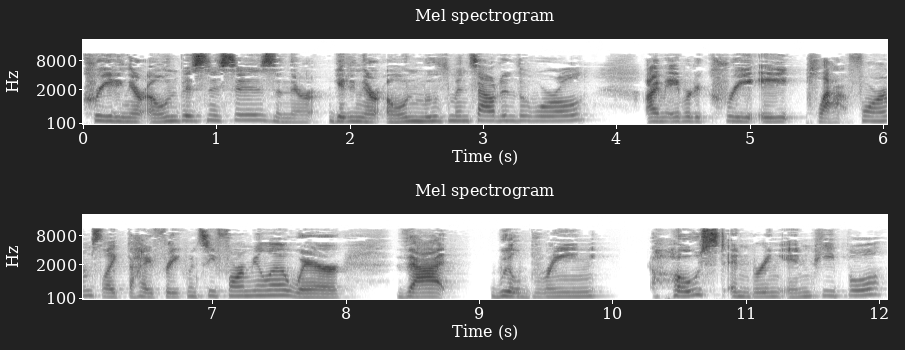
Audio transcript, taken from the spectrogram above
creating their own businesses and they're getting their own movements out into the world. I'm able to create platforms like the high frequency formula where that will bring host and bring in people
